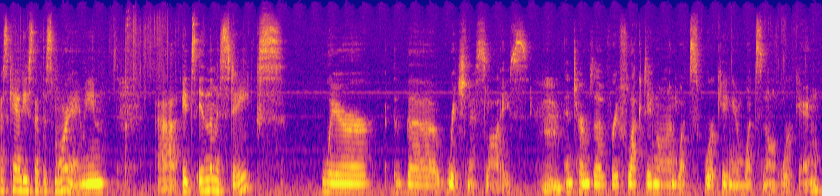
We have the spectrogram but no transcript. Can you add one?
as Candy said this morning, I mean, uh, it's in the mistakes where the richness lies Mm. in terms of reflecting on what's working and what's not working.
